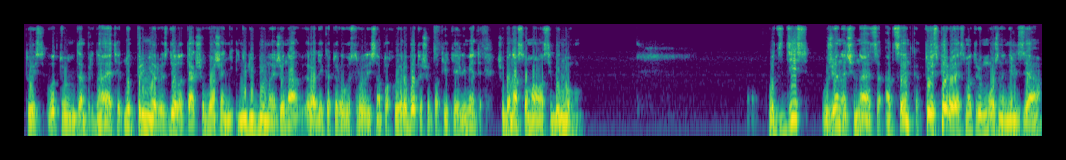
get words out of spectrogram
то есть, вот вы мне там предлагаете, ну, к примеру, сделать так, чтобы ваша нелюбимая жена, ради которой вы устроились на плохую работу, чтобы платить элементы, чтобы она сломала себе ногу. Вот здесь уже начинается оценка. То есть, первое, я смотрю, можно, нельзя.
